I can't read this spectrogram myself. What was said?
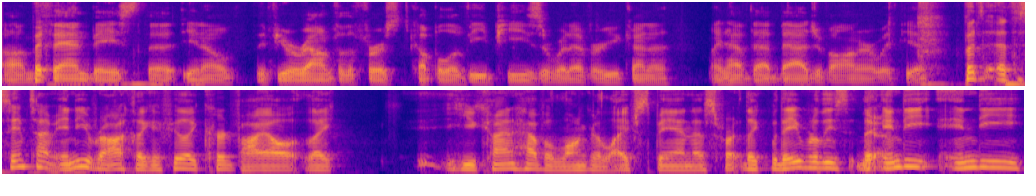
um, But- fan base. That you know, if you're around for the first couple of EPs or whatever, you kind of might have that badge of honor with you. But at the same time, indie rock, like I feel like Kurt Vile, like you kind of have a longer lifespan as far like they release the Yeah. indie indie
